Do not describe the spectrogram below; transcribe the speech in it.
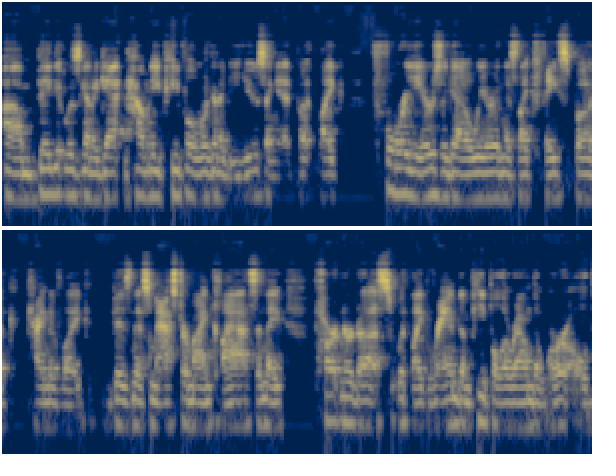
um, big it was going to get and how many people were going to be using it, but like four years ago, we were in this like Facebook kind of like business mastermind class, and they partnered us with like random people around the world.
